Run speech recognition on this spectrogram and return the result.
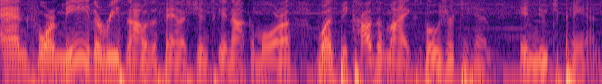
and for me, the reason I was a fan of Shinsuke Nakamura was because of my exposure to him in New Japan.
